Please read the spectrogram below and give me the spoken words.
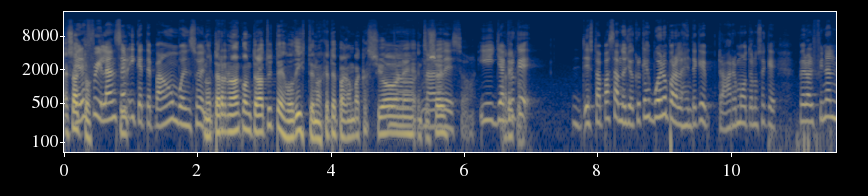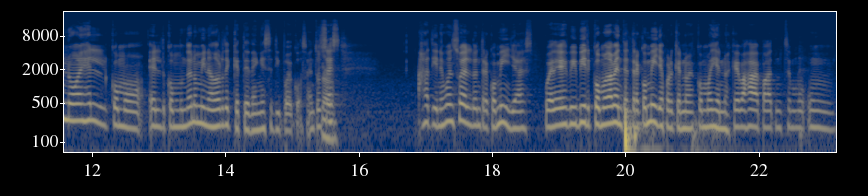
exacto. Eres freelancer y que te pagan un buen sueldo. No te renuevan contrato y te jodiste. No es que te pagan vacaciones. No, Entonces, nada de eso. Y ya marico. creo que está pasando. Yo creo que es bueno para la gente que trabaja remoto, no sé qué. Pero al final no es el como el común denominador de que te den ese tipo de cosas. Entonces, ajá, tienes buen sueldo, entre comillas, puedes vivir cómodamente, entre comillas, porque no es como dije, no es que vas a pagar un, un-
